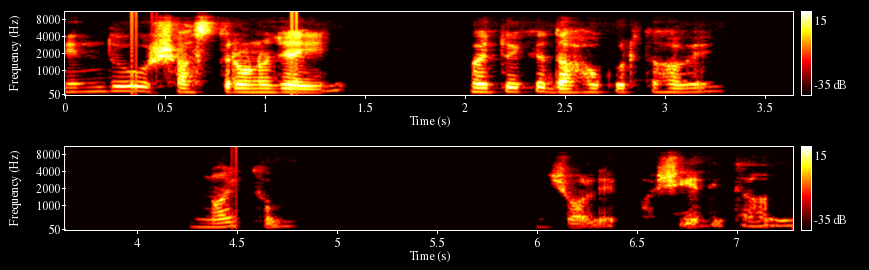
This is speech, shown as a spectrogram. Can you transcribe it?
হিন্দু শাস্ত্র অনুযায়ী হয়তো একে দাহ করতে হবে। নয়তো জলে ভাসিয়ে দিতে হবে।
